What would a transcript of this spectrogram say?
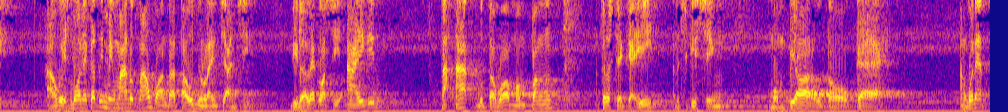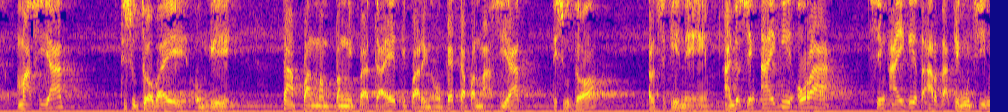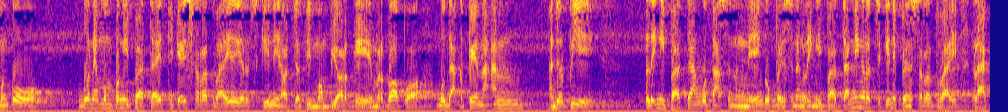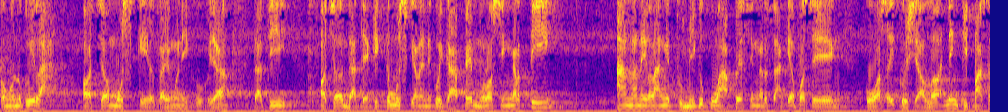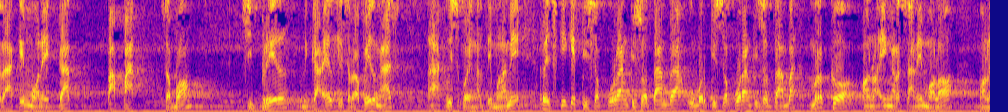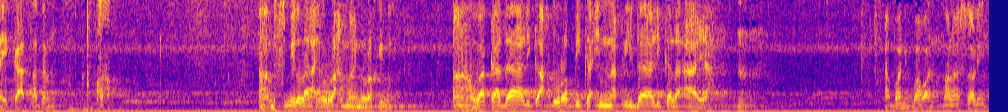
ah wis. Malaikat iki ming manut mawon ora tau nyulai janji. Dilale kok si A iki taat utawa mempeng terus DKI rezeki sing mumpior utawa akeh. Engko nek maksiat disuda wae oh kapan mempeng ibadahe diparing oke kapan maksiat disuda rezekine anjur sing A iki ora sing A iki tak arep tak nguji mengko. Engko nek mempeng ibadahe dikai seret wae rezekine aja dimompiorke. Mergo apa? Ngundak kepenaan anjir piye? Lek ibadah engko tak senengne engko ben seneng lek ibadah ning rezekine ben seret wae. Lah kok ngono kuwi lah? Aja muskil kaya ngono iku ya. Dadi aja ndadekke kemuskilan kuwi kabeh mula sing ngerti anane langit bumi iku kuwabe sing ngersake apa sing kuasai Gusti Allah ning dipasrahke malaikat papat. Sapa? Jibril Mikael Israfil ngas. Nah supaya ngerti. Mulane rezeki ki bisa kurang bisa tambah umur bisa kurang bisa tambah mergo ana ing ngersane mala malaikat. Ngoten. Oh. Bismillahirrahmanirrahim. Ah, wa kadzalika akhdhu rabbika inna fi dzalika laayah Ambon imbauan malah saling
